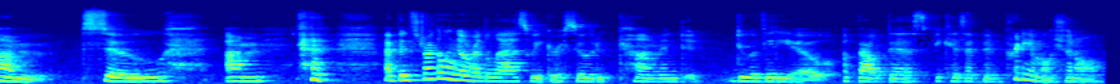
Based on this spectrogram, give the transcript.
Um, so, um, I've been struggling over the last week or so to come and do a video about this because I've been pretty emotional.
